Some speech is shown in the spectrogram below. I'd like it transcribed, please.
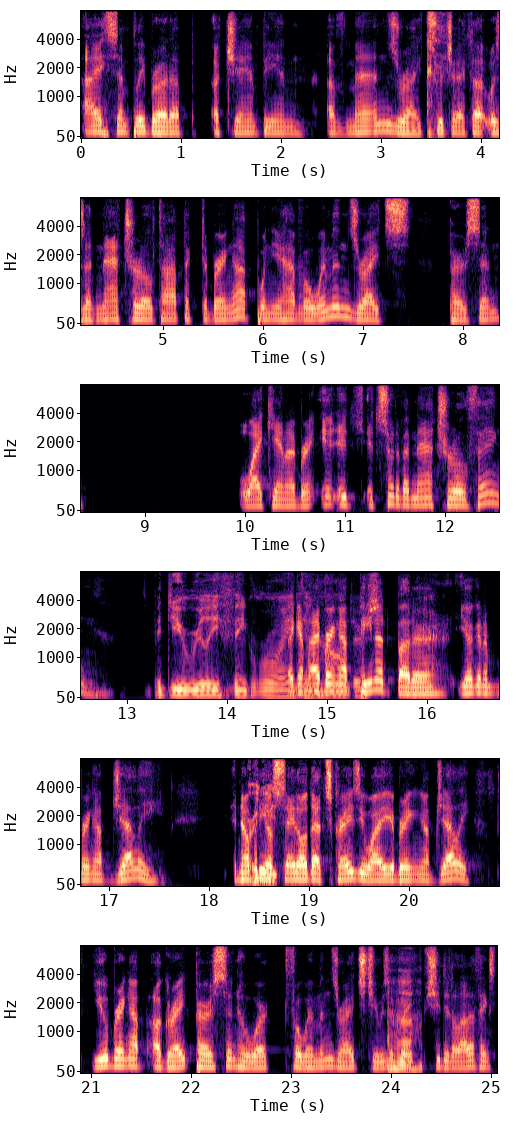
I simply brought up a champion of men's rights, which I thought was a natural topic to bring up. When you have a women's rights person, why can't I bring it? it it's sort of a natural thing. But do you really think Roy? Like if I bring up peanut butter, you're going to bring up jelly. Nobody you- will say, "Oh, that's crazy. Why are you bringing up jelly?" You bring up a great person who worked for women's rights. She was a Uh-huh. great. She did a lot of things.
